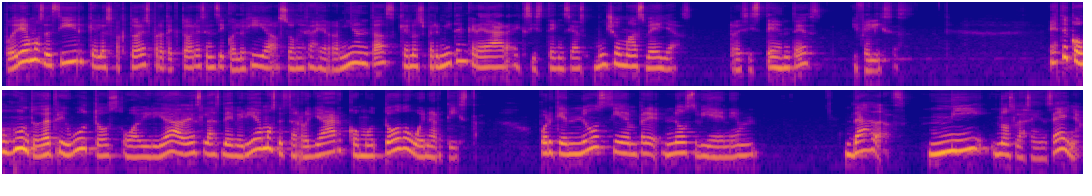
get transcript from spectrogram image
Podríamos decir que los factores protectores en psicología son esas herramientas que nos permiten crear existencias mucho más bellas, resistentes y felices. Este conjunto de atributos o habilidades las deberíamos desarrollar como todo buen artista, porque no siempre nos vienen dadas ni nos las enseñan.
